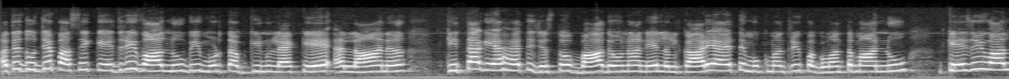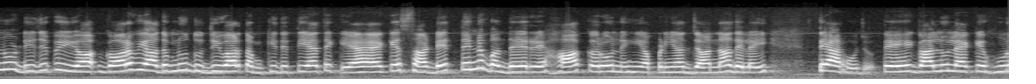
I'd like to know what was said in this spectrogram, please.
ਅਤੇ ਦੂਜੇ ਪਾਸੇ ਕੇਜਰੀਵਾਲ ਨੂੰ ਵੀ ਮੁੜ ਧਮਕੀ ਨੂੰ ਲੈ ਕੇ ਐਲਾਨ ਕੀਤਾ ਗਿਆ ਹੈ ਤੇ ਜਿਸ ਤੋਂ ਬਾਅਦ ਉਹਨਾਂ ਨੇ ਲਲਕਾਰਿਆ ਹੈ ਤੇ ਮੁੱਖ ਮੰਤਰੀ ਭਗਵੰਤ ਮਾਨ ਨੂੰ ਕੇਜਰੀਵਾਲ ਨੂੰ ਡੀਜੀਪੀ ਗੌਰਵ ਯਾਦਵ ਨੂੰ ਦੂਜੀ ਵਾਰ ਧਮਕੀ ਦਿੱਤੀ ਹੈ ਤੇ ਕਿਹਾ ਹੈ ਕਿ ਸਾਡੇ ਤਿੰਨ ਬੰਦੇ ਰਿਹਾ ਕਰੋ, ਨਹੀਂ ਆਪਣੀਆਂ ਜਾਨਾਂ ਦੇ ਲਈ ਤਿਆਰ ਹੋ ਜਾਓ। ਤੇ ਇਹ ਗੱਲ ਨੂੰ ਲੈ ਕੇ ਹੁਣ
